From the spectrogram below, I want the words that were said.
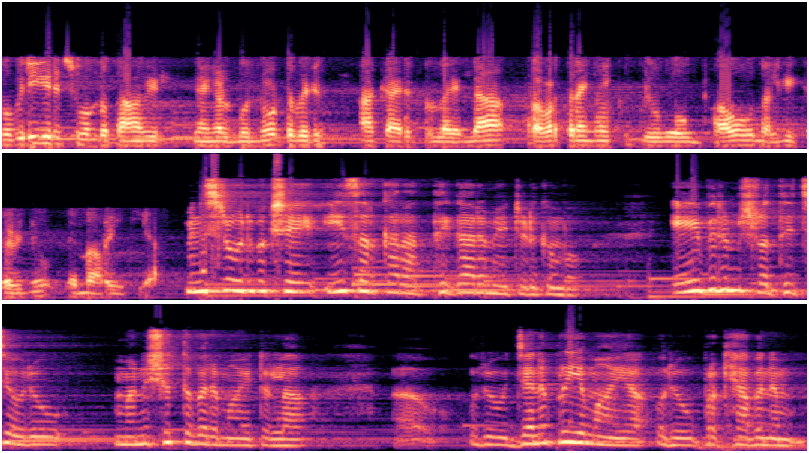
വിപുലീകരിച്ചുകൊണ്ട് ഭാവിയിൽ ഞങ്ങൾ മുന്നോട്ട് വരും. ആ കാര്യത്തിലുള്ള എല്ലാ പ്രവർത്തനങ്ങൾക്കും രൂപവും ഭാവവും നൽകി കഴിഞ്ഞു എന്ന് അറിയിക്കുക. മിനിസ്റ്റർ ഒരുപക്ഷെ ഈ സർക്കാർ അധികാരം ഏറ്റെടുക്കുമ്പോൾ ഏവരും ശ്രദ്ധിച്ച ഒരു മനുഷ്യത്വപരമായിട്ടുള്ള ഒരു ജനപ്രിയമായ ഒരു പ്രഖ്യാപനം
